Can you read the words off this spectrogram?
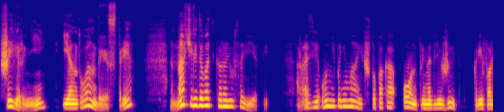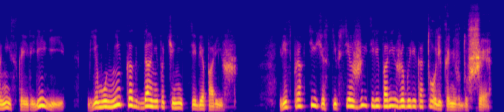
Шеверни и Антуан де Эстре начали давать королю советы. Разве он не понимает, что пока он принадлежит к реформистской религии, ему никогда не подчинить себе Париж? Ведь практически все жители Парижа были католиками в душе,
